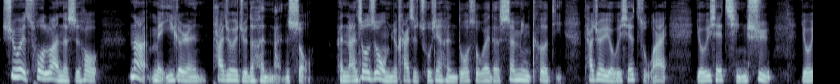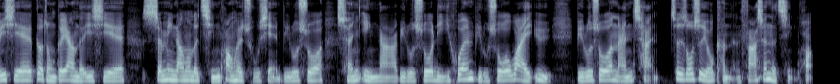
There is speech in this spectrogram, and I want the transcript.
序位错乱的时候，那每一个人他就会觉得很难受。很难受之后，我们就开始出现很多所谓的生命课题，它就有一些阻碍，有一些情绪，有一些各种各样的一些生命当中的情况会出现，比如说成瘾啊，比如说离婚，比如说外遇，比如说难产，这都是有可能发生的情况。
